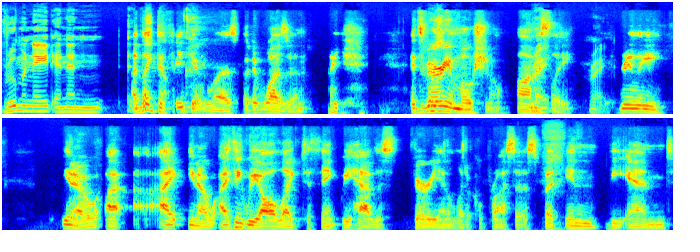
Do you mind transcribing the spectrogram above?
ruminate and then i'd like to think it was but it wasn't it's very emotional, honestly. Right. right. Really, you know, I, I, you know, I think we all like to think we have this very analytical process, but in the end,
